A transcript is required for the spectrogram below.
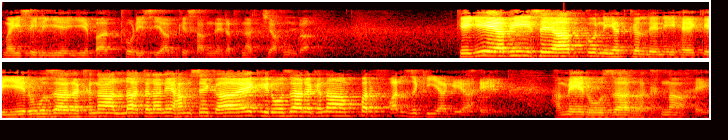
میں اسی لیے یہ بات تھوڑی سی آپ کے سامنے رکھنا چاہوں گا کہ یہ ابھی سے آپ کو نیت کر لینی ہے کہ یہ روزہ رکھنا اللہ تعالیٰ نے ہم سے کہا ہے کہ روزہ رکھنا ہم پر فرض کیا گیا ہے۔ ہمیں روزہ رکھنا ہے۔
